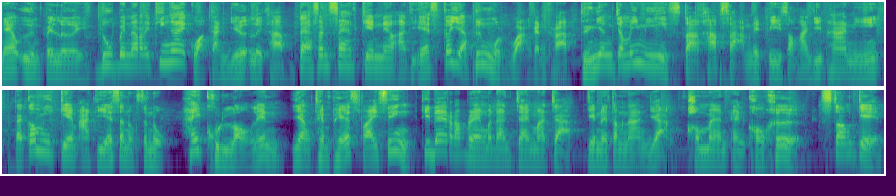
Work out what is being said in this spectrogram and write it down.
แนวอื่นไปเลย ดูเป็นอะไรที่ง่ายกว่ากันเยอะเลยครับ แต่แฟนๆเกมแนว RTS ก็อย่าเพิ่งหมดหวังกันครับ ถึงยังจะไม่มี StarCraft 3 ในปี 2025 นี้ แต่ก็มีเกม RTS สนุกๆ ให้คุณลองเล่นอย่าง Tempest Rising ที่ได้รับแรงบันดาลใจมาจากเกมในตำนานอย่าง Command and Conquer Stormgate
